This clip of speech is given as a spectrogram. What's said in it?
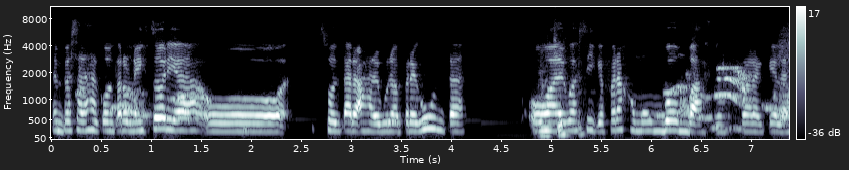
empezaras a contar una historia o soltaras alguna pregunta o algo así, que fuera como un bombazo, para que la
